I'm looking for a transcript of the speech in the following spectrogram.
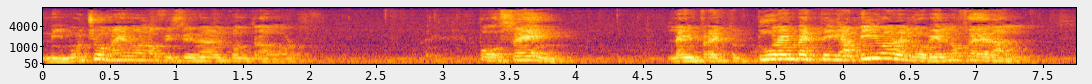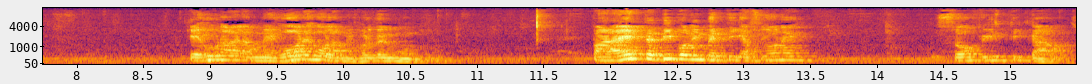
ni mucho menos la oficina del Contralor, poseen la infraestructura investigativa del gobierno federal, que es una de las mejores o la mejor del mundo, para este tipo de investigaciones sofisticadas.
